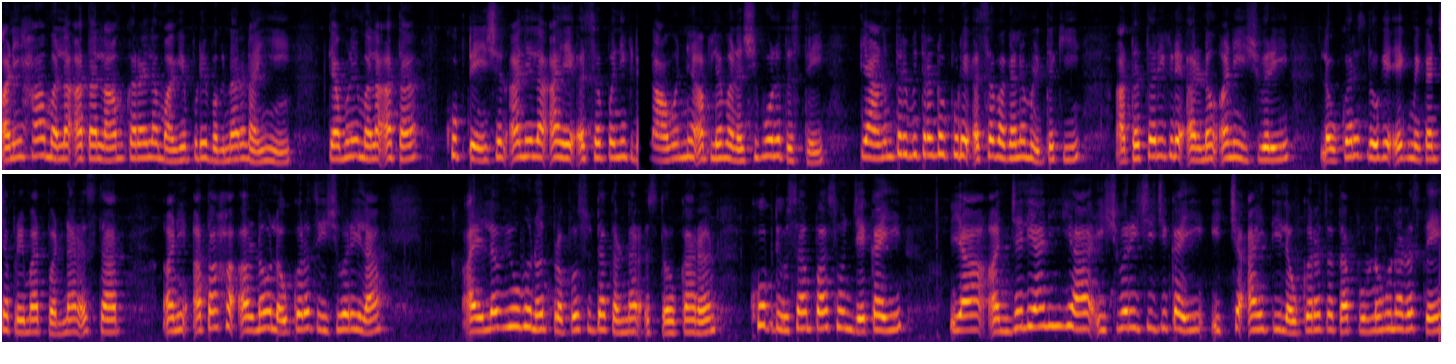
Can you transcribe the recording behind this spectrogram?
आणि हा मला आता लांब करायला मागेपुढे बघणार नाही त्यामुळे मला आता खूप टेन्शन आलेलं आहे असं पण इकडे लावण्य आपल्या मनाशी बोलत असते. त्यानंतर मित्रांनो पुढे असं बघायला मिळतं की आता तर इकडे अर्णव आणि ईश्वरी लवकरच दोघे एकमेकांच्या प्रेमात पडणार असतात. आणि आता हा अर्णव लवकरच ईश्वरीला आय लव्ह यू म्हणून प्रपोजसुद्धा करणार असतो. कारण खूप दिवसांपासून जे काही या अंजली आणि ह्या ईश्वरीची जी काही इच्छा आहे ती लवकरच आता पूर्ण होणार असते.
